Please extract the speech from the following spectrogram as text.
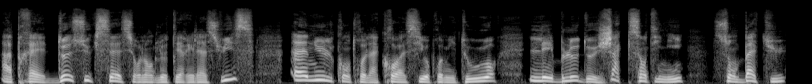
Après deux succès sur l'Angleterre et la Suisse, un nul contre la Croatie au premier tour, les Bleus de Jacques Santini sont battus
